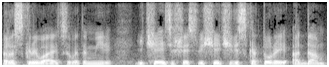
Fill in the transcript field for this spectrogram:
раскрывается в этом мире. И эти шесть вещей, через которые Адам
